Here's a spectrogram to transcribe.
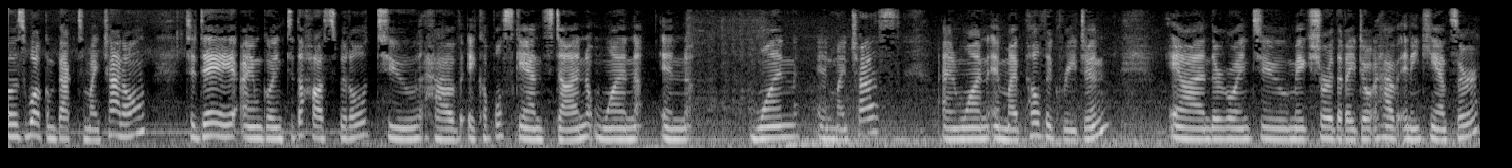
welcome back to my channel. Today I am going to the hospital to have a couple scans done, one in one in my chest and one in my pelvic region. And they're going to make sure that I don't have any cancer.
